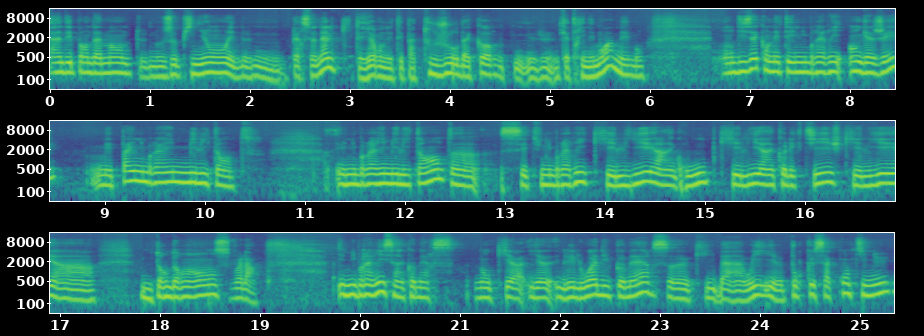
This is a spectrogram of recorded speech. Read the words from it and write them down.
indépendamment de nos opinions et de personnelles, qui d'ailleurs on n'était pas toujours d'accord, Catherine et moi, mais bon, on disait qu'on était une librairie engagée, mais pas une librairie militante. Une librairie militante, c'est une librairie qui est liée à un groupe, qui est liée à un collectif, qui est liée à une tendance, voilà une librairie, c'est un commerce. Donc il y, a, les lois du commerce euh, qui, ben oui, pour que ça continue,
